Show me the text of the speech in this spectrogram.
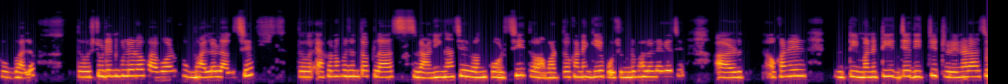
খুব ভালো। তো স্টুডেন্টগুলোরও ব্যবহার খুব ভালো লাগছে। তো এখনও পর্যন্ত ক্লাস রানিং আছে এবং করছি। তো আমার তো ওখানে গিয়ে প্রচণ্ড ভালো লেগেছে। আর ওখানে টি মানে টিচ যে দিচ্ছি ট্রেনার আছে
